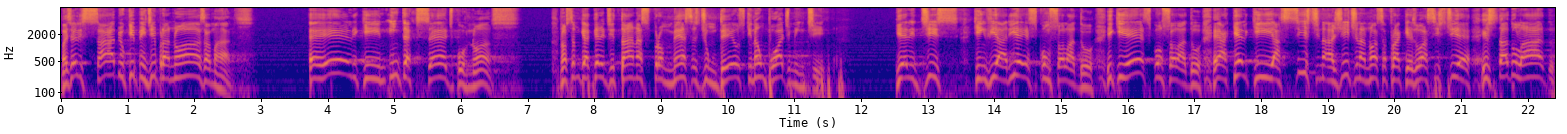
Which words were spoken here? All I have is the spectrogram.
mas ele sabe o que pedir para nós, amados. É Ele que intercede por nós. Nós temos que acreditar nas promessas de um Deus que não pode mentir. E ele diz que enviaria esse consolador, e que esse consolador é aquele que assiste a gente na nossa fraqueza, ou assistir é estar do lado.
